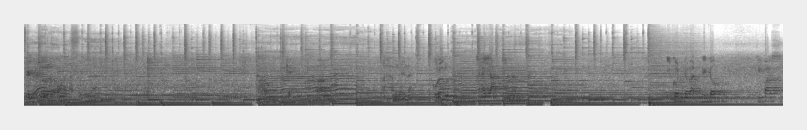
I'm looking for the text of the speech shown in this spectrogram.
Oke. Kurang ayah. Ikut dapat hidup. Kipas.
